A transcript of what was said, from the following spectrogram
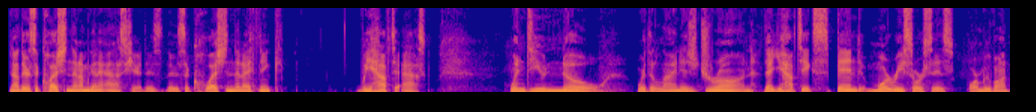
Now there's a question that I'm going to ask here. There's there's a question that I think we have to ask. When do you know where the line is drawn that you have to expend more resources or move on?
